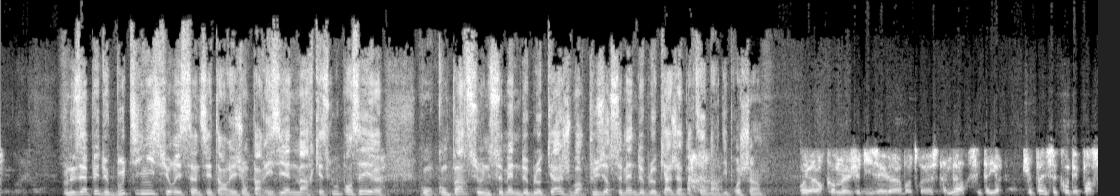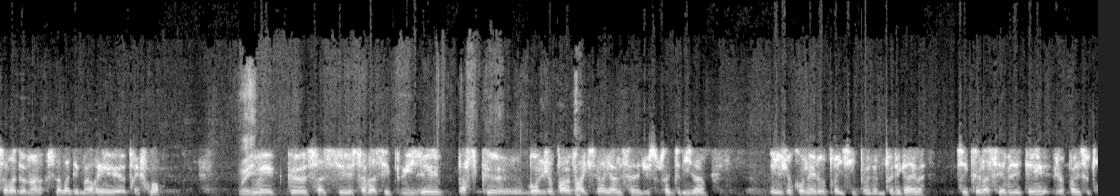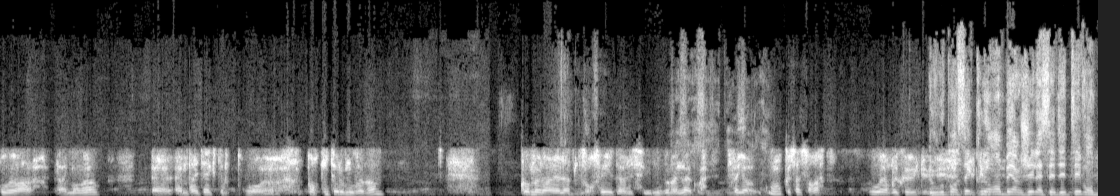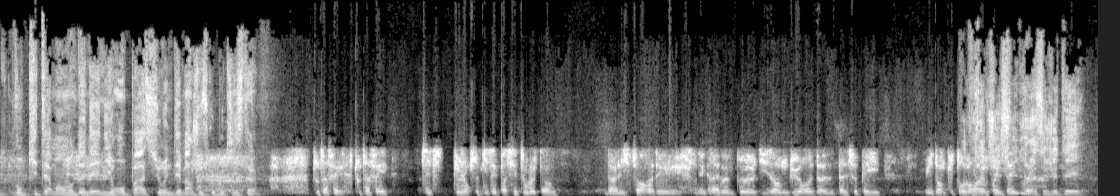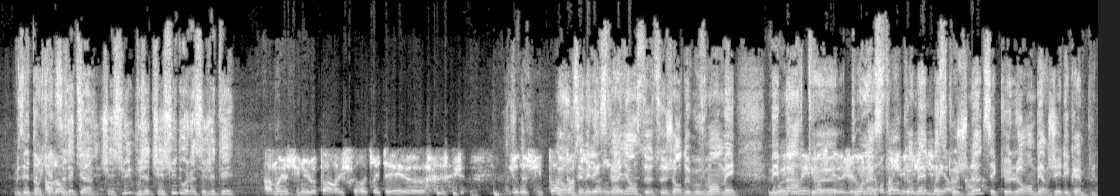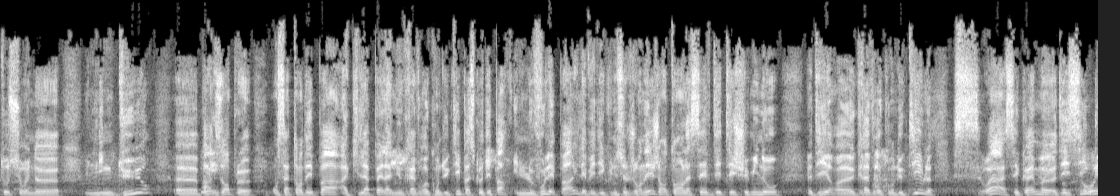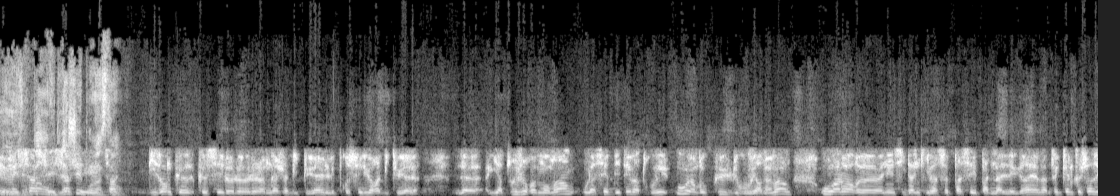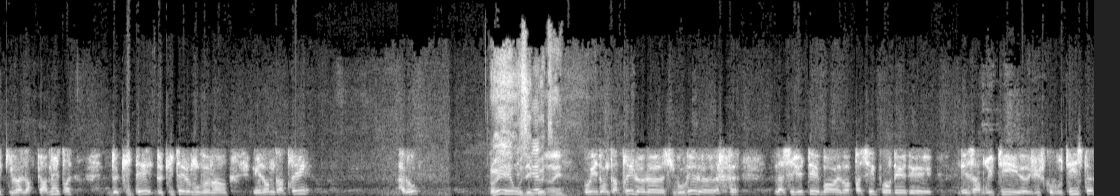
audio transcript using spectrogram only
Vous nous appelez de Boutigny-sur-Essonne, c'est en région parisienne. Marc, est-ce que vous pensez euh, qu'on qu'on part sur une semaine de blocage, voire plusieurs semaines de blocage à partir de mardi prochain? Oui, alors comme je disais là, à votre standard, c'est-à-dire, je pense qu'au départ, ça va, dema- ça va démarrer euh, très fort, Oui. mais que ça, ça va s'épuiser parce que, bon, je parle par expérience, hein, j'ai 70 ans, et je connais le principe d'un peu des grèves, c'est que la CFDT, je pense, trouvera à un moment euh, un prétexte pour, euh, pour quitter le mouvement, comme elle a, elle a toujours fait dans ces mouvements-là, quoi. C'est-à-dire, ou que ça sera, ou un recul du... Donc vous pensez du- que Laurent Berger, la CFDT vont, vont quitter à un moment donné et n'iront pas sur une démarche jusqu'au boutiste Tout à fait, tout à fait. C'est toujours ce qui s'est passé tout le temps dans l'histoire des, des grèves un peu, disons, dures dans, dans ce pays. Et donc, ils trouveront Vous un êtes chez Sud ou à la. CGT Vous êtes dans quel Pardon, vous êtes syndicat? Chez, chez Sud, vous êtes chez Sud ou à la CGT Ah, moi, je suis nulle part, hein, je suis retraité. euh, je, ne suis pas. Non, vous avez de- l'expérience de... ce genre de mouvement, mais, mais Oui, Marc, oui, euh, pour l'instant, quand même, moi, ce que je note, c'est que Laurent Berger, il est quand même plutôt sur une, une ligne dure. Euh, par Oui. exemple, on s'attendait pas à qu'il appelle à une grève reconductible parce qu'au départ, il ne le voulait pas. Il avait dit qu'une seule journée. J'entends la CFDT cheminot dire euh, grève reconductible. C'est- Voilà, c'est quand même euh, des signes qu'ils n'ont pas envie de lâcher pour l'instant. Disons que, que c'est le, le- le langage habituel, les procédures habituelles. Le- Il y a toujours un moment où la CFDT va trouver ou un recul du gouvernement, ou alors euh, un incident qui va se passer pendant les grèves, enfin quelque chose qui va leur permettre de quitter, de quitter le mouvement. Et donc après, allô? Oui, on vous écoute. Oui. oui, donc après, le, le- si vous voulez, le, la CGT, bon, elle va passer pour des, des, des abrutis euh, jusqu'au boutiste.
